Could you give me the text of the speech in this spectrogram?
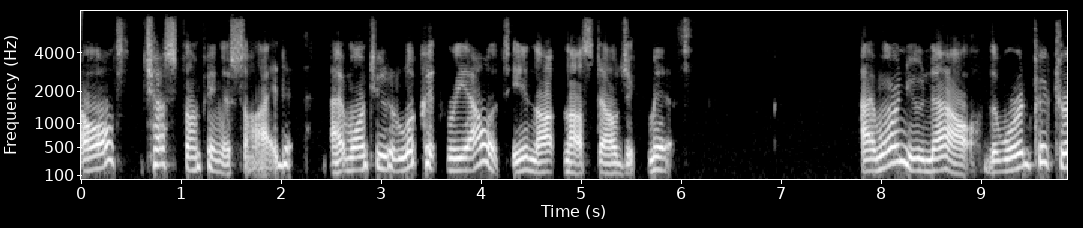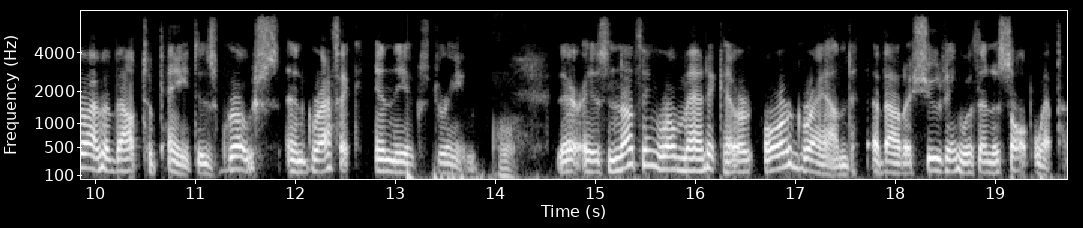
all chest thumping aside, I want you to look at reality, not nostalgic myth. I warn you now, the word picture I'm about to paint is gross and graphic in the extreme. Oh. There is nothing romantic or, or grand about a shooting with an assault weapon.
